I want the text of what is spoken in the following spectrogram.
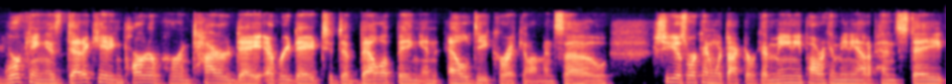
working is dedicating part of her entire day every day to developing an LD curriculum. And so she is working with Dr. Riccomini, Paul Riccomini out of Penn State,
